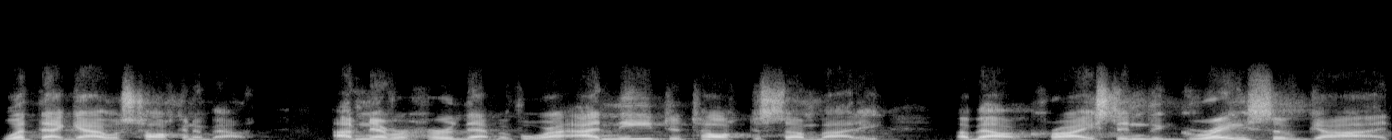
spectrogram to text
what that guy was talking about." I've never heard that before. I need to talk to somebody about Christ. And the grace of God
